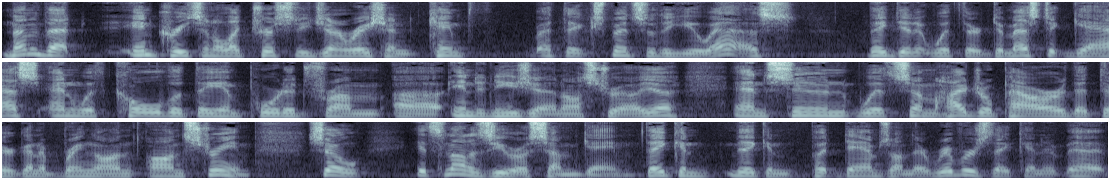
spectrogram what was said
None of that increase in electricity generation came at the expense of the U.S. They did it with their domestic gas and with coal that they imported from uh, Indonesia and Australia, and soon with some hydropower that they're going to bring on on stream. So it's not a zero sum game. They can they can put dams on their rivers. They can uh,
